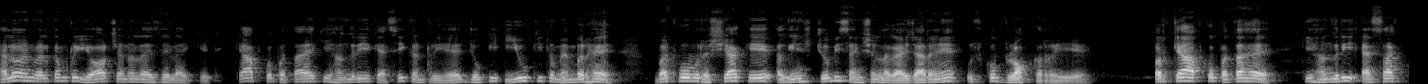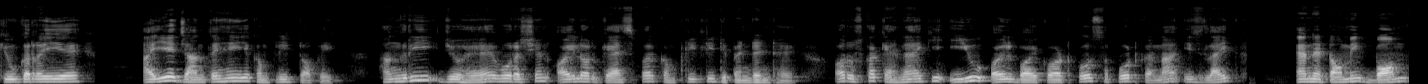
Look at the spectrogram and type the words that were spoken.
Hello and welcome to your channel as they like it क्या आपको पता है कि हंगरी एक ऐसी कंट्री है जो कि ईयू की तो मेंबर है बट वो रशिया के अगेंस्ट जो भी सैंक्शन लगाए जा रहे हैं, उसको ब्लॉक कर रही है। और क्या आपको पता है कि हंगरी ऐसा क्यों कर रही है? आइए जानते हैं ये कंप्लीट टॉपिक हंगरी जो है, वो रशियन ऑयल और गैस पर कम्प्लीटली डिपेंडेंट है और उसका कहना है कि ईयू ऑयल बॉयकॉट को सपोर्ट करना is like an atomic bomb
